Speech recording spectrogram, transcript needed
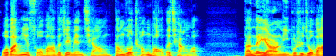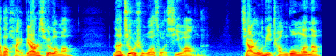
我把你所挖的这面墙当做城堡的墙了，但那样你不是就挖到海边去了吗？那就是我所希望的。假如你成功了呢，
